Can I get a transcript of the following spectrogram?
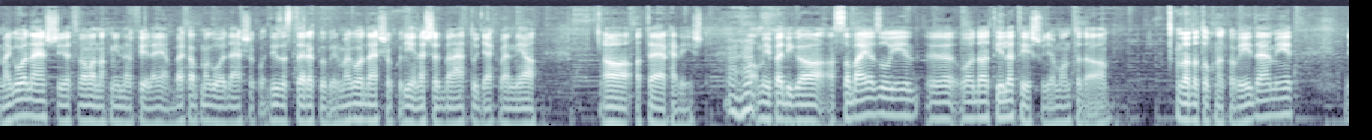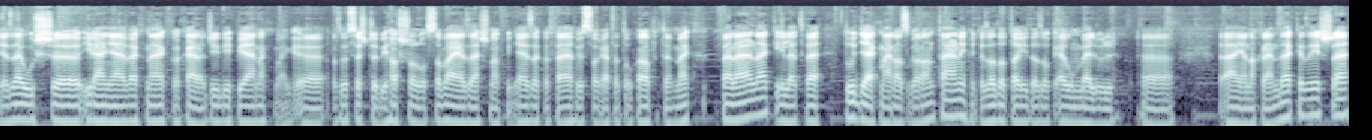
megoldás, illetve vannak mindenféle ilyen backup megoldások, vagy disaster recovery megoldások, hogy ilyen esetben át tudják venni a, a, a terhelést. Uh-huh. Ami pedig a, a szabályozói oldalt illeti, és ugye mondtad a, az adatoknak a védelmét, ugye az EU-s irányelveknek, akár a GDPR-nak, meg az összes többi hasonló szabályozásnak, ugye ezek a felhőszolgáltatók alapvetően megfelelnek, illetve tudják már azt garantálni, hogy az adataid azok EU-n belül álljanak rendelkezésre,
